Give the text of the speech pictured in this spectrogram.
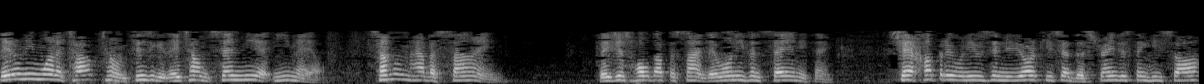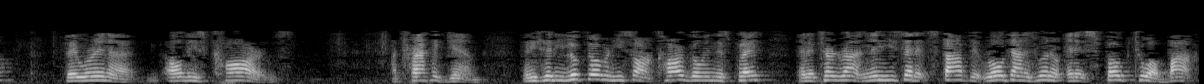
They don't even want to talk to them physically. They tell them, send me an email. Some of them have a sign. They just hold up a sign. They won't even say anything. Sheikh Khatri, when he was in New York, he said the strangest thing he saw, they were in a, all these cars, a traffic jam. And he said he looked over and he saw a car go in this place, and it turned around. And then he said it stopped, it rolled down his window, and it spoke to a box.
